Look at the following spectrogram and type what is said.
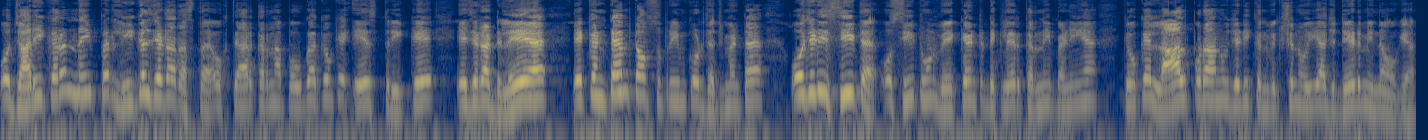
ਉਹ ਜਾਰੀ ਕਰਨ ਨਹੀਂ ਫਿਰ ਲੀਗਲ ਜਿਹੜਾ ਰਸਤਾ ਹੈ ਉਹ ਅਖਤਿਆਰ ਕਰਨਾ ਪਊਗਾ ਕਿਉਂਕਿ ਇਸ ਤਰੀਕੇ ਇਹ ਜਿਹੜਾ ਡਿਲੇ ਹੈ ਇਹ contempt of supreme court judgement ਹੈ। ਉਹ ਜਿਹੜੀ ਸੀਟ ਹੈ ਉਹ ਸੀਟ ਹੁਣ ਵੇਕੈਂਟ ਡਿਕਲੇਅਰ ਕਰਨੀ ਪੈਣੀ ਹੈ ਕਿਉਂਕਿ ਲਾਲਪੁਰਾ ਨੂੰ ਜਿਹੜੀ ਕਨਵਿਕਸ਼ਨ ਹੋਈ ਅੱਜ ਡੇਢ ਮਹੀਨਾ ਹੋ ਗਿਆ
